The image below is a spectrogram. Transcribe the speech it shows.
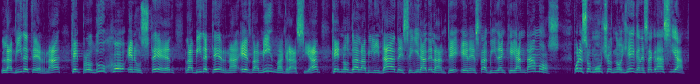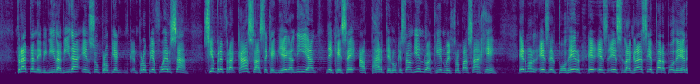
la vida eterna que produjo en usted la vida eterna es la misma gracia que nos da la habilidad de seguir adelante en esta vida en que andamos. Por eso muchos no llegan a esa gracia. Tratan de vivir la vida en su propia, propia fuerza. Siempre fracasa hasta que llega el día de que se aparte lo que están viendo aquí en nuestro pasaje. Hermanos, es el poder, e, es, la gracia para poder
